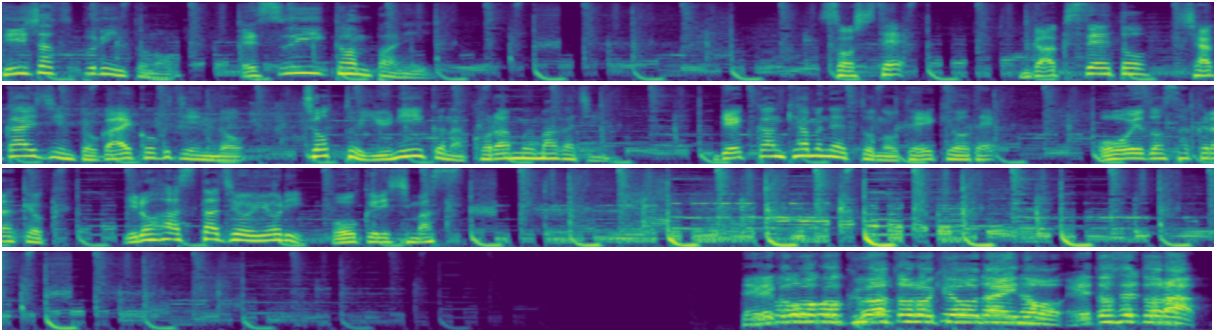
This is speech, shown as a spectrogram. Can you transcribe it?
T シャツプリントの SE カンパニー。そして学生と社会人と外国人のちょっとユニークなコラムマガジン月刊キャムネットの提供で大江戸桜局いろはスタジオよりお送りします。デコボコクワトロ兄弟のエトセトラ。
